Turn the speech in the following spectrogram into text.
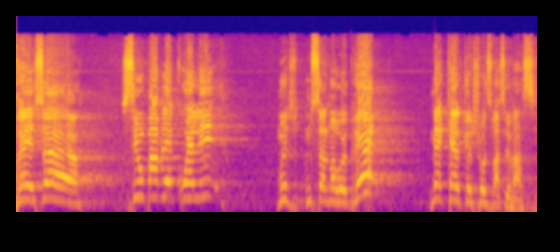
Frères et sœurs, si vous ne parlez quoi, moi je seulement regrette, mais quelque chose va se passer.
